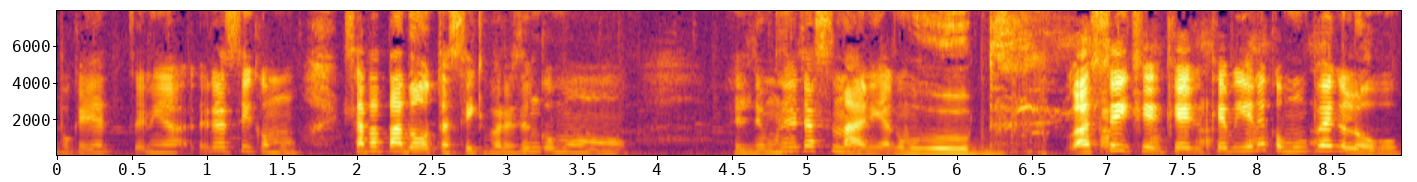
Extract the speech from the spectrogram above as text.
porque ella tenía, era así como, esa papadota así, que parecen como el demonio de Tasmania, como así, que, que, que viene como un pez globo.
